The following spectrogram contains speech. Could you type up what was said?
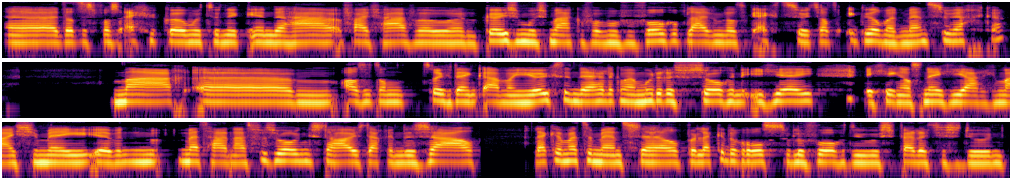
Uh, dat is pas echt gekomen toen ik in de H 5 HAVO een keuze moest maken voor mijn vervolgopleiding. Dat ik echt zoiets had, ik wil met mensen werken. Maar um, als ik dan terugdenk aan mijn jeugd en dergelijke. Mijn moeder is verzorgende IG. Ik ging als negenjarig meisje mee uh, met haar naar het verzorgingstehuis, daar in de zaal. Lekker met de mensen helpen, lekker de rolstoelen voorduwen, spelletjes doen.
